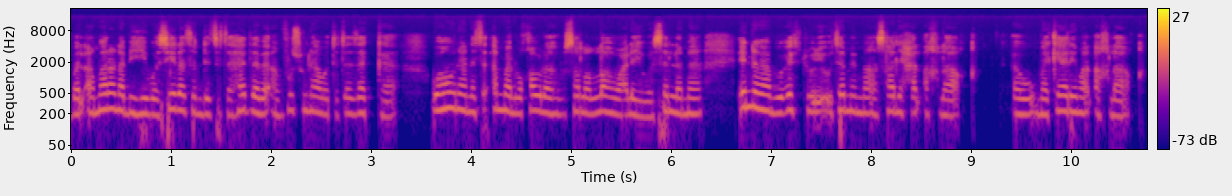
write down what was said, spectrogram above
بل أمرنا به وسيلة لتتهذب أنفسنا وتتزكى. وهنا نتأمل قوله صلى الله عليه وسلم إنما بعثت لأتمم صالح الأخلاق أو مكارم الأخلاق.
